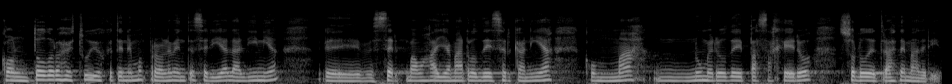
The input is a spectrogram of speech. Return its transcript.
Con todos los estudios que tenemos, probablemente sería la línea, eh, vamos a llamarlo de cercanía, con más número de pasajeros solo detrás de Madrid.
